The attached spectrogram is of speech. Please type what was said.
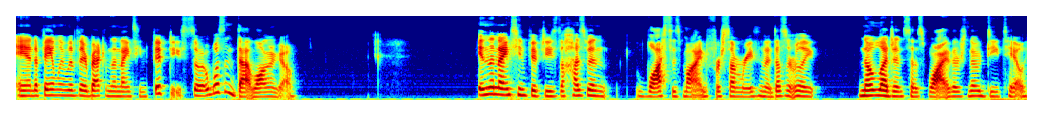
and a family lived there back in the 1950s, so it wasn't that long ago. In the 1950s, the husband lost his mind for some reason. It doesn't really, no legend says why. There's no detail,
